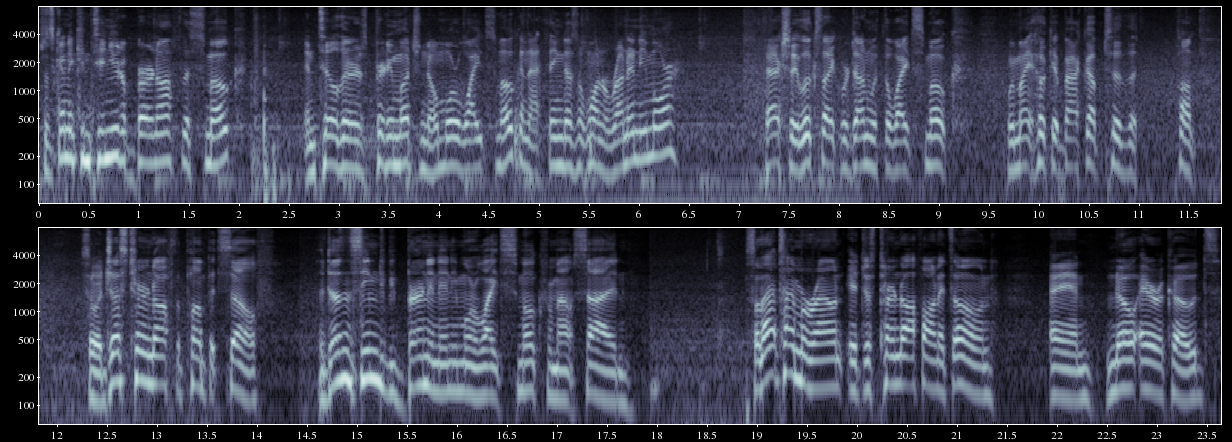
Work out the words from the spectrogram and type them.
Just gonna continue to burn off the smoke until there's pretty much no more white smoke and that thing doesn't want to run anymore. It actually looks like we're done with the white smoke. We might hook it back up to the pump. So it just turned off the pump itself. It doesn't seem to be burning any more white smoke from outside. So that time around, it just turned off on its own and no error codes.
